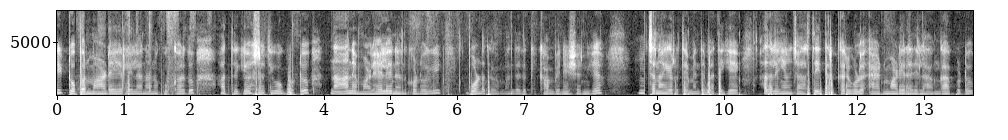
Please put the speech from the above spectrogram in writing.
ಲಿಟ್ ಓಪನ್ ಮಾಡೇ ಇರಲಿಲ್ಲ ನಾನು ಕುಕ್ಕರ್ದು. ಅದು ತೆಗಿಯೋ ಅಷ್ಟೊತ್ತಿಗೆ ಹೋಗ್ಬಿಟ್ಟು ನಾನೇ ಮಳೆಯಲ್ಲೇ ನೆಂದ್ಕೊಂಡೋಗಿ ಬೋಂಡ ತಗೊಂಬಂದೆ ಅದಕ್ಕೆ ಕಾಂಬಿನೇಷನ್ಗೆ. ಚೆನ್ನಾಗಿರುತ್ತೆ ಮೆಂತೆ ಬಾತಿಗೆ ಅದರಲ್ಲಿ ಏನು ಜಾಸ್ತಿ ತರಕಾರಿಗಳು ಆ್ಯಡ್ ಮಾಡಿರೋದಿಲ್ಲ. ಹಂಗಾಗ್ಬಿಟ್ಟು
